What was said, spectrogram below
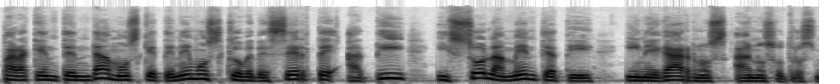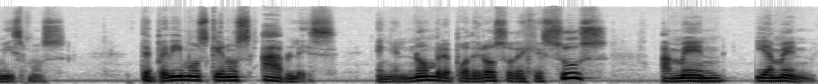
para que entendamos que tenemos que obedecerte a ti y solamente a ti y negarnos a nosotros mismos te pedimos que nos hables. En el nombre poderoso de Jesús. Amén y amén.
